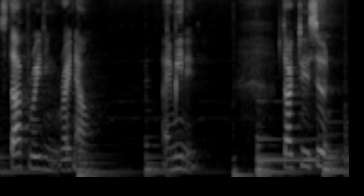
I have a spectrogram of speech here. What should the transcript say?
stop reading right now. I mean it. Talk to you soon.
